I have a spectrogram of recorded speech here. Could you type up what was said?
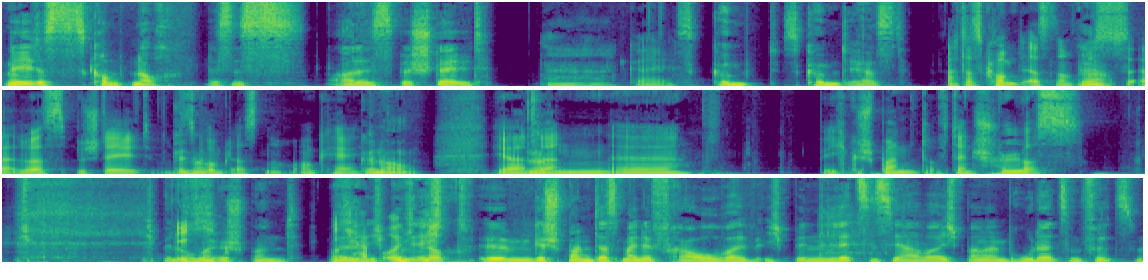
Nee, das kommt noch. Das ist alles bestellt. Ah, geil. Es kommt, es kommt erst. Ach, das kommt erst noch. Du, Ja. hast, äh, du hast bestellt. Das Genau. kommt erst noch. Okay. Genau. Ja, dann äh, bin ich gespannt auf dein Schloss. Ich bin Ich- auch mal gespannt. Weil ich ich, hab bin euch echt ähm, gespannt, dass meine Frau, weil ich bin letztes Jahr war ich bei meinem Bruder zum 40.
